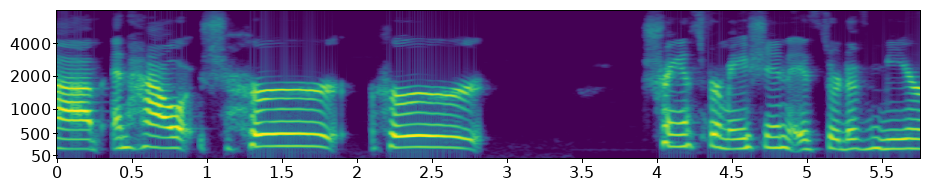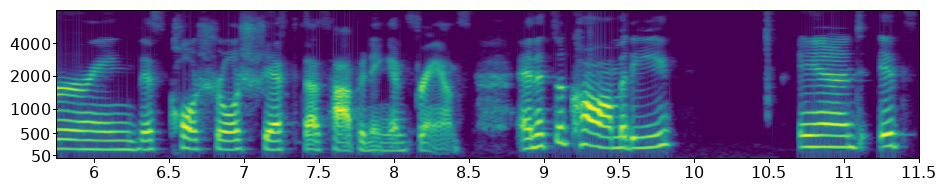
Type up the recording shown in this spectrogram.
um, and how her her transformation is sort of mirroring this cultural shift that's happening in France. And it's a comedy, and it's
